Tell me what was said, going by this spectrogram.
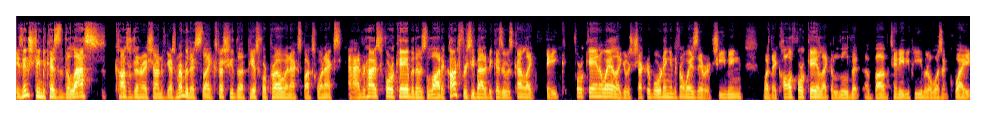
is interesting because the last console generation, I don't know if you guys remember this, like especially the PS4 Pro and Xbox One X advertised 4K, but there was a lot of controversy about it because it was kind of like fake 4K in a way, like it was checkerboarding in different ways. They were achieving what they called 4K, like a little bit above 1080p, but it wasn't quite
